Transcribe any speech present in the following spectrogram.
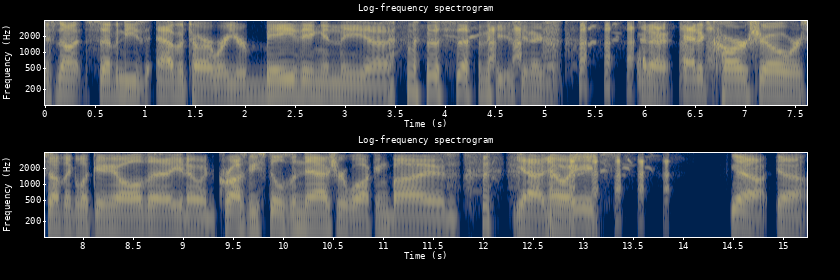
It's not '70s Avatar where you're bathing in the uh, the '70s, you know, at a at a car show or something, looking at all the you know, and Crosby, Stills, and Nash are walking by, and yeah, no, it's yeah, yeah.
